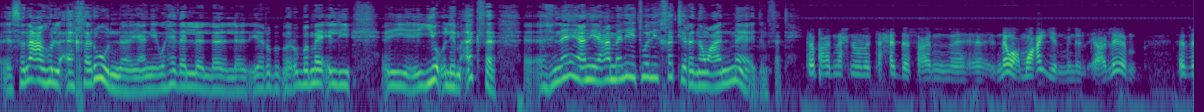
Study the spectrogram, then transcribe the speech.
آه، صنعه الآخرون يعني وهذا ربما اللي يؤلم أكثر. آه، هنا يعني عملية تولي خطرة نوعا ما فتحي. طبعا نحن نتحدث عن آه، نوع معين من الإعلام. هذا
